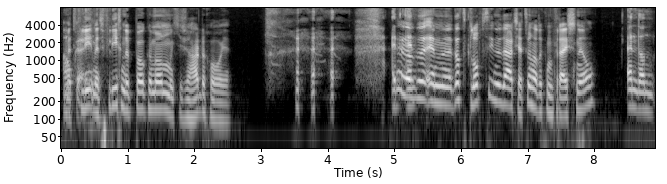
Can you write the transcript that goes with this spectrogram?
Met, vlie- met vliegende Pokémon moet je ze harder gooien. En, En, en, dat, en eh, dat klopt inderdaad. Ja, toen had ik hem vrij snel. en dan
